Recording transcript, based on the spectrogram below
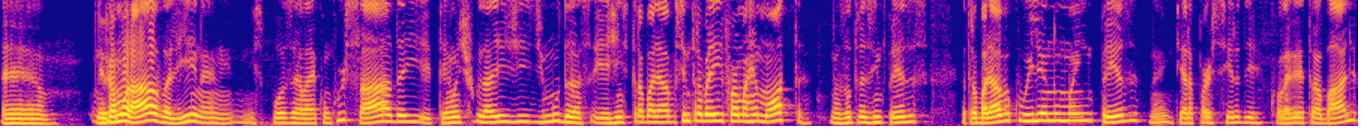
é, eu já morava ali, né? Minha esposa ela é concursada e tem uma dificuldade de, de mudança. E a gente trabalhava, sempre trabalhei de forma remota nas outras empresas. Eu trabalhava com o William numa empresa, né? A gente era parceiro de colega de trabalho.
